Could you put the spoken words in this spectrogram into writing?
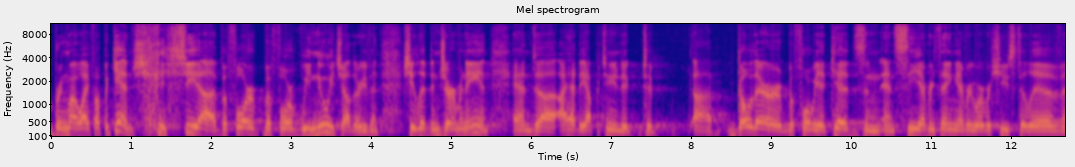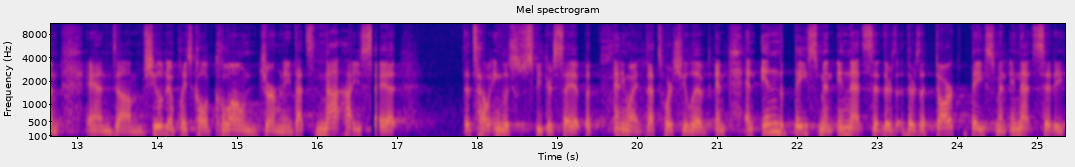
bring my wife up again she, she uh, before before we knew each other even she lived in germany and and uh, i had the opportunity to, to uh, go there before we had kids and, and see everything everywhere where she used to live. And, and um, she lived in a place called Cologne, Germany. That's not how you say it that's how English speakers say it, but anyway, that's where she lived. And, and in the basement, in that city, there's, there's a dark basement in that city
